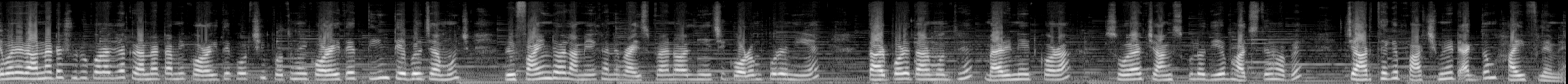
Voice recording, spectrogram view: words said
এবারে রান্নাটা শুরু করা যাক। রান্নাটা আমি কড়াইতে করছি। প্রথমে কড়াইতে তিন টেবিল চামচ রিফাইন্ড অয়েল আমি এখানে রাইস ব্র্যান্ড অয়েল নিয়েছি গরম করে নিয়ে। তারপরে তার মধ্যে ম্যারিনেট করা সোয়া চাংসগুলো দিয়ে ভাজতে হবে চার থেকে পাঁচ মিনিট একদম হাই ফ্লেমে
